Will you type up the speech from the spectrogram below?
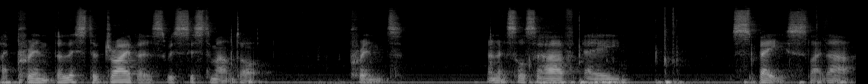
I print the list of drivers with system out dot print. And let's also have a space like that.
